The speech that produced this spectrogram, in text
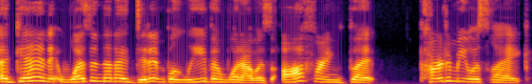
again, it wasn't that I didn't believe in what I was offering, but part of me was like,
